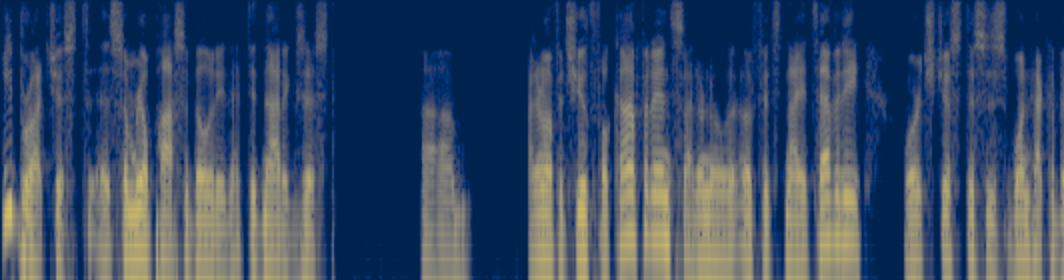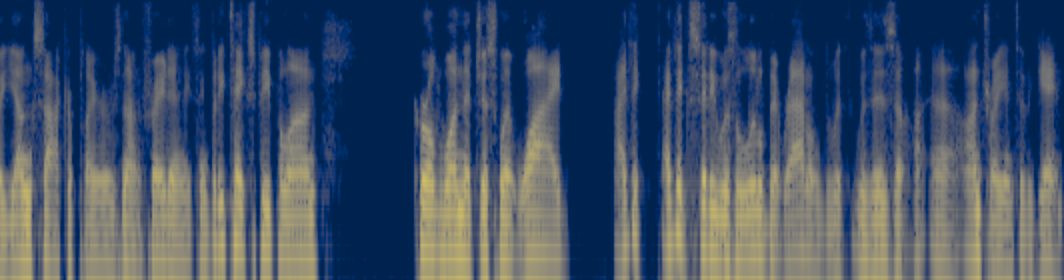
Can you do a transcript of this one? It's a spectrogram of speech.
He brought just uh, some real possibility that did not exist um, I don't know if it's youthful confidence. I don't know if it's naivety or it's just this is one heck of a young soccer player who's not afraid of anything. But he takes people on. Curled one that just went wide. I think I think City was a little bit rattled with with his uh, uh, entree into the game.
